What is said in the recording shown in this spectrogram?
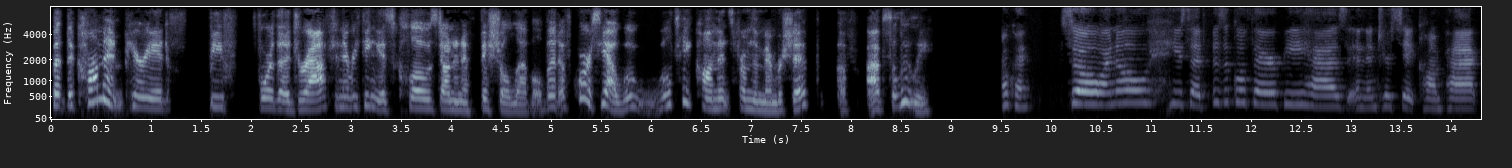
But the comment period be, for the draft and everything is closed on an official level. But of course, yeah, we'll we'll take comments from the membership. Absolutely. Okay. So I know you said physical therapy has an interstate compact.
